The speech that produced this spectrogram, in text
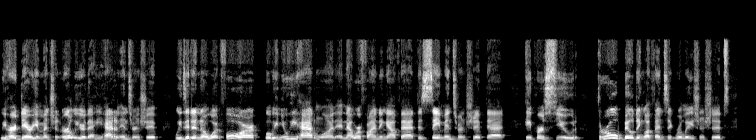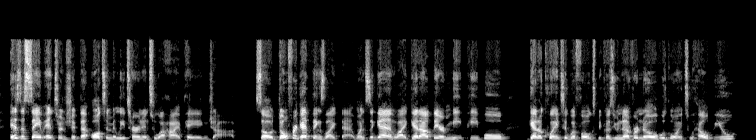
We heard Darrien mention earlier that he had an internship. We didn't know what for, but we knew he had one. And now we're finding out that this same internship that he pursued through building authentic relationships is the same internship that ultimately turned into a high paying job. So don't forget things like that. Once again, like get out there, meet people, get acquainted with folks because you never know who's going to help you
